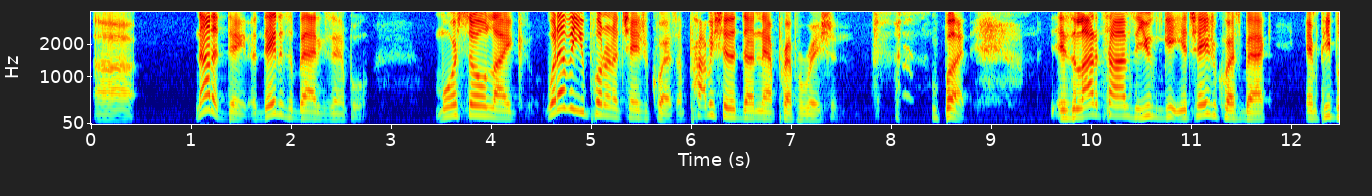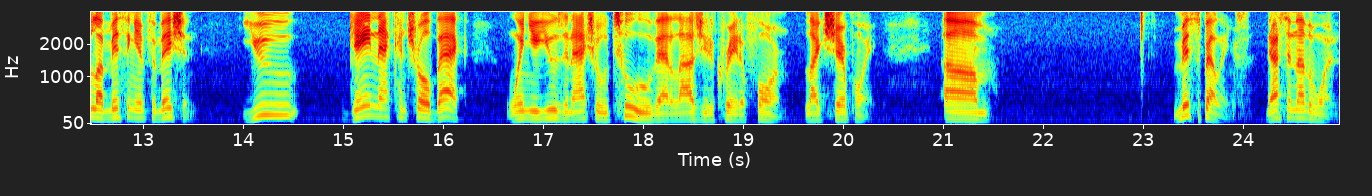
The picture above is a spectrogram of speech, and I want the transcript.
Uh, not a date. A date is a bad example. More so like whatever you put on a change request. I probably should have done that preparation. but is a lot of times that you can get your change request back and people are missing information. You gain that control back when you use an actual tool that allows you to create a form like SharePoint. Um, misspellings. That's another one.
